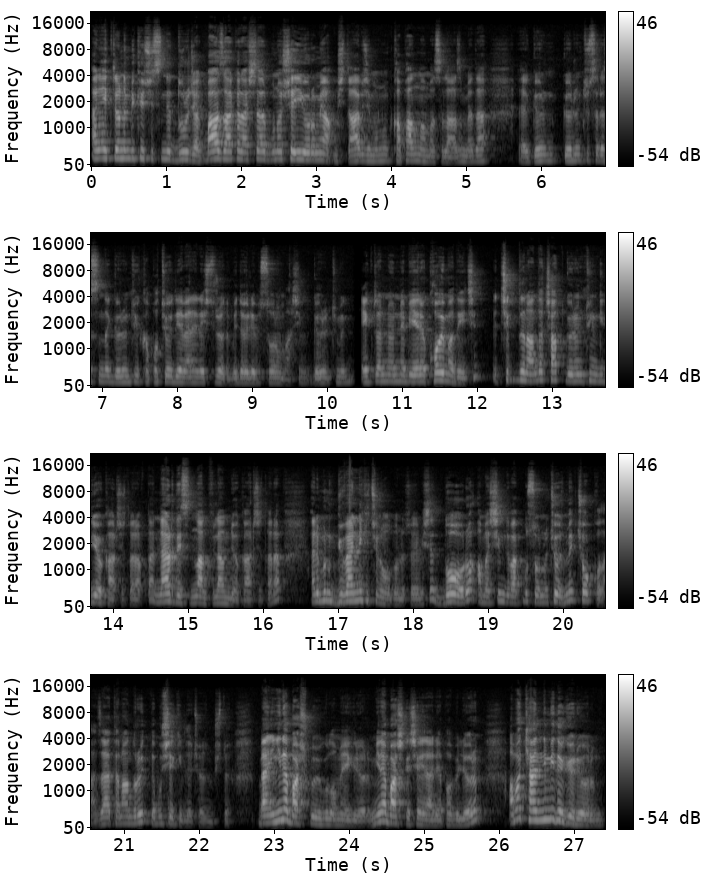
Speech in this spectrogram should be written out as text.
Hani ekranın bir köşesinde duracak. Bazı arkadaşlar buna şey yorum yapmıştı. Abicim onun kapanmaması lazım ya da görüntü sırasında görüntüyü kapatıyor diye ben eleştiriyordum. Bir de öyle bir sorun var. Şimdi görüntümü ekranın önüne bir yere koymadığı için e, çıktığın anda çat görüntün gidiyor karşı taraftan. Neredesin lan falan diyor karşı taraf. Hani bunun güvenlik için olduğunu söylemişler. Doğru ama şimdi bak bu sorunu çözmek çok kolay. Zaten Android de bu şekilde çözmüştü. Ben yine başka uygulamaya giriyorum. Yine başka şeyler yapabiliyorum. Ama kendimi de görüyorum.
